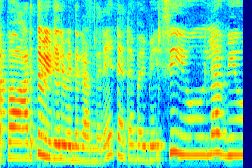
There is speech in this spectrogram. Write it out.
അപ്പോൾ അടുത്ത വീഡിയോയിൽ വീണ്ടും കാണുന്നവരെ ടാറ്റ bye bye. See you love you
